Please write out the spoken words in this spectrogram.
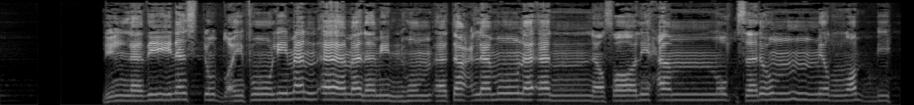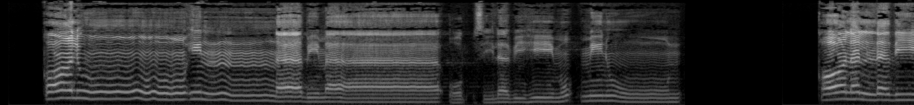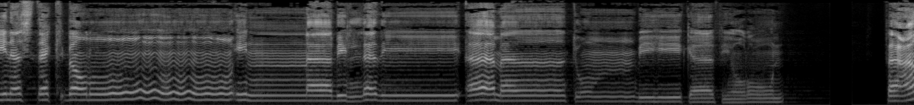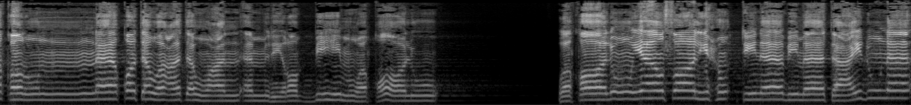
للذين استضعفوا لمن آمن منهم أتعلمون أن صالحا مرسل من ربه قالوا إنا بما أرسل به مؤمنون قال الذين استكبروا إنا بالذي آمنتم به كافرون. فعقروا الناقة وعتوا عن أمر ربهم وقالوا وقالوا يا صالح ائتنا بما تعدنا.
